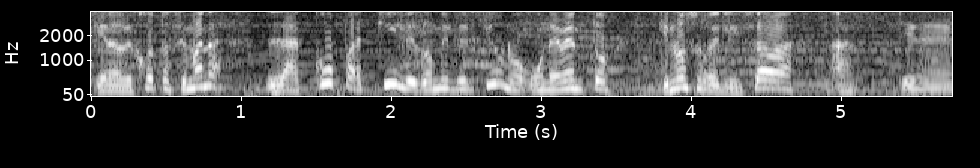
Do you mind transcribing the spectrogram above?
que nos dejó esta semana la Copa Chile 2021, un evento que no se realizaba que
